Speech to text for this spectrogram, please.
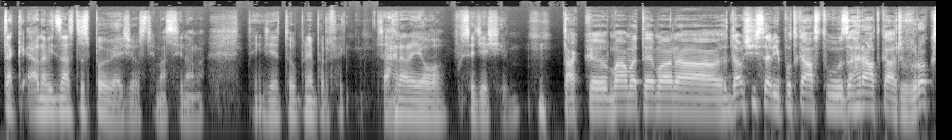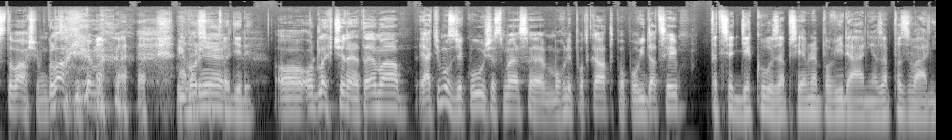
tak a navíc nás to spojuje, že jo, s těma synama. Takže je to úplně perfektní. Zahrady, jo, už se těším. Tak eh, máme téma na další sérii podcastů Zahrádkářů v rok s Tomášem Gulákem. Výborně o odlehčené téma. Já ti moc děkuju, že jsme se mohli potkat, popovídat si. Petře, děkuju za příjemné povídání a za pozvání.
